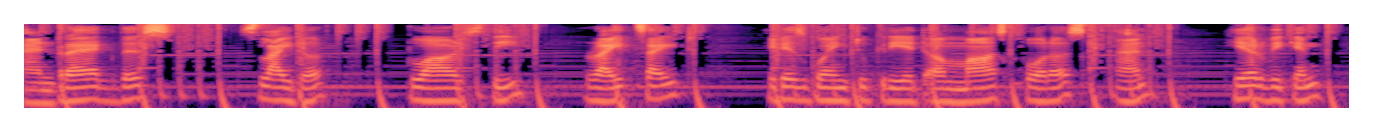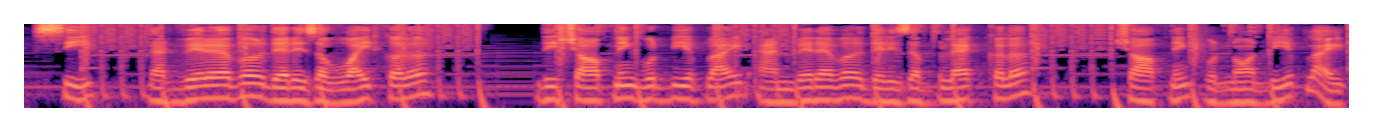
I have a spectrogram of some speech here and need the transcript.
and drag this slider towards the right side it is going to create a mask for us. And here we can see that wherever there is a white color the sharpening would be applied and wherever there is a black color sharpening would not be applied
